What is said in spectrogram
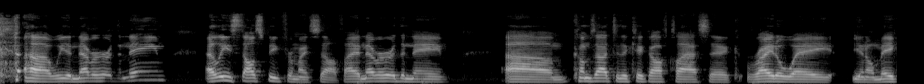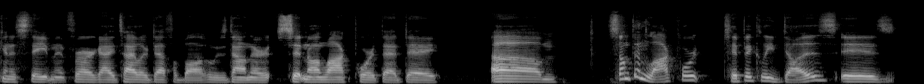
uh, we had never heard the name. At least I'll speak for myself. I had never heard the name. Um, comes out to the kickoff classic right away, you know, making a statement for our guy Tyler Deffabaugh, who was down there sitting on Lockport that day. Um, something Lockport typically does is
